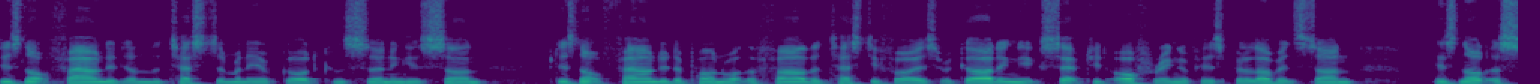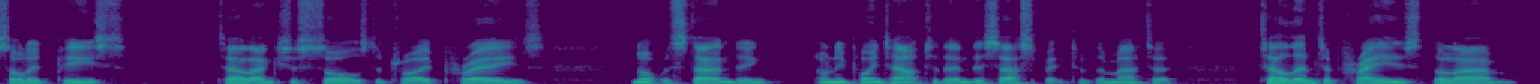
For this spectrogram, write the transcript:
it is not founded on the testimony of God concerning his Son, if it is not founded upon what the Father testifies regarding the accepted offering of his beloved Son, is not a solid peace. Tell anxious souls to try praise, notwithstanding, only point out to them this aspect of the matter. Tell them to praise the Lamb.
